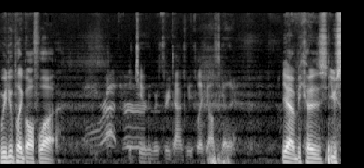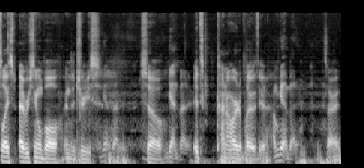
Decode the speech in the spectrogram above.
We do play golf a lot. The two or three times we played golf together. Yeah, because you slice every single ball into trees. I'm getting better. So I'm getting better. it's kind of hard to play with you. I'm getting better. It's all right.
